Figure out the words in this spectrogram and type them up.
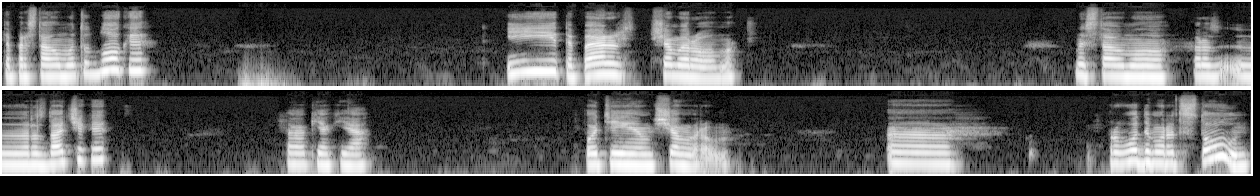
Тепер ставимо тут блоки. І тепер що ми робимо? Ми ставимо роз, е, роздатчики. Так, як я. Потім що ми робимо? А, проводимо редстоун,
